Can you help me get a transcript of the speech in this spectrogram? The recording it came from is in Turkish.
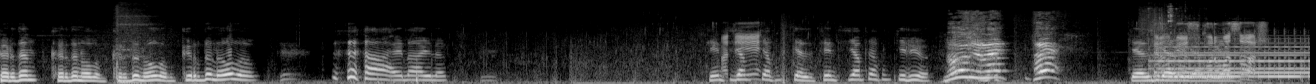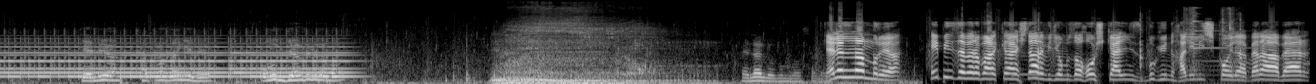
Kırdın, kırdın oğlum, kırdın oğlum, kırdın oğlum. Enayiler. TNT Hadi. jump yapıp geldi, TNT jump yapıp geliyor. Ne oluyor lan? He? Geldi geldi Görmüyoruz geldi. koruması var. Geliyor, çaprazdan geliyor. Oğlum geldi bile lan. Helal oğlum lan sana. Gelin lan buraya. Hepinize merhaba arkadaşlar. Videomuza hoş geldiniz. Bugün Halil İşko ile beraber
